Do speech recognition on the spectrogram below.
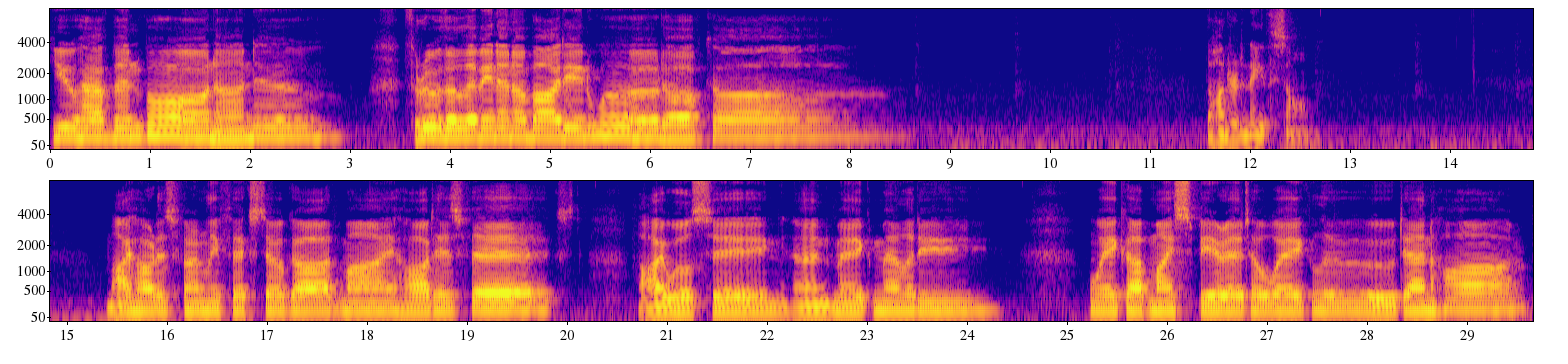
You have been born anew through the living and abiding Word of God. The 108th Psalm. My heart is firmly fixed, O God, my heart is fixed. I will sing and make melody. Wake up my spirit, awake lute and harp.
